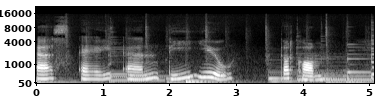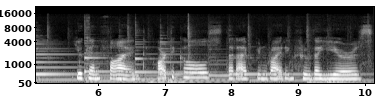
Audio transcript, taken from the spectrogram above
S A N D U dot com. You can find articles that I've been writing through the years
